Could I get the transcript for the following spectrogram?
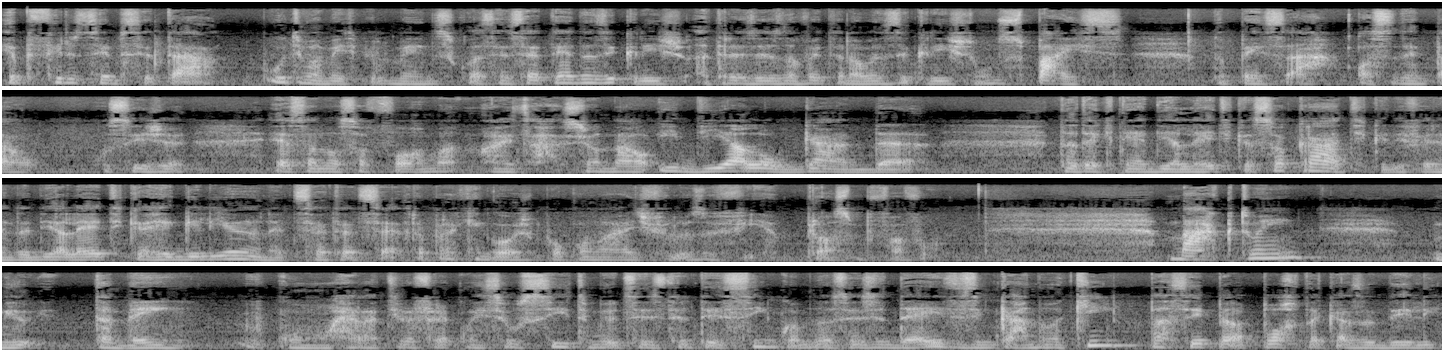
eu prefiro sempre citar, ultimamente pelo menos, 470 a.C. a 399 a.C., um dos pais do pensar ocidental, ou seja, essa nossa forma mais racional e dialogada. Tanto é que tem a dialética socrática, diferente da dialética hegeliana, etc, etc, para quem gosta um pouco mais de filosofia. Próximo, por favor. Mark Twain, também com relativa frequência eu cito, 1835 a 1910, desencarnou aqui, passei pela porta da casa dele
